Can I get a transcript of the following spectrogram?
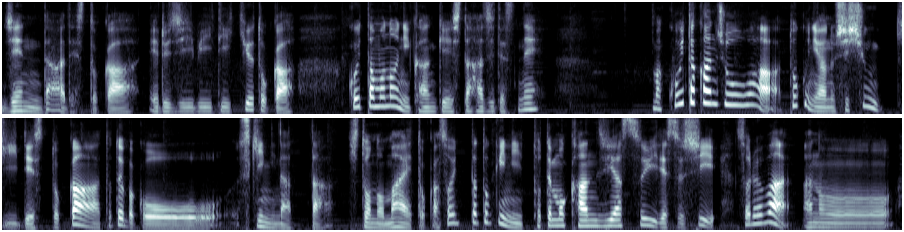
ジェンダーですとか LGBTQ とかこういったものに関係した恥ですね。まあ、こういった感情は特にあの思春期ですとか例えばこう好きになった人の前とかそういった時にとても感じやすいですしそれはあのー、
